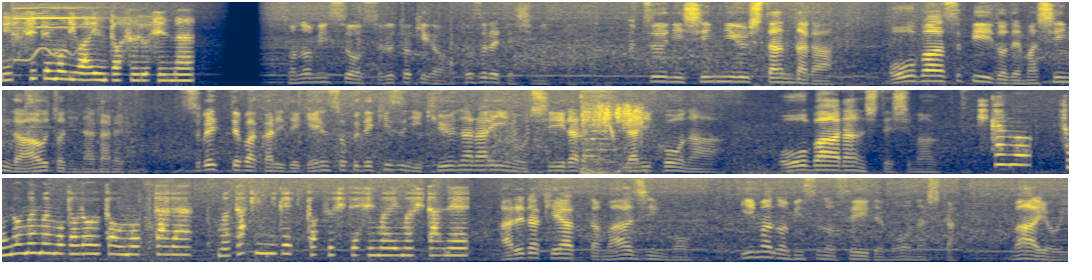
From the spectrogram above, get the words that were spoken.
ミスしてもリワインドするしな。そのミスをする時が訪れてしまった。普通に侵入したんだがオーバースピードでマシンがアウトに流れる。滑ってばかりで減速できずに急なラインを強いられた左コーナー。オーバーランしてしまう。しかも、そのまま戻ろうと思ったら、また木に激突してしまいましたね。あれだけあったマージンも今のミスのせいでもうなしかまあよい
